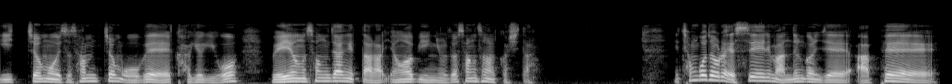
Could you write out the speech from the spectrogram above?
2.5에서 3.5배의 가격이고 외형 성장에 따라 영업이익률도 상승할 것이다. 참고적으로 SL이 만든 건 이제 앞에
